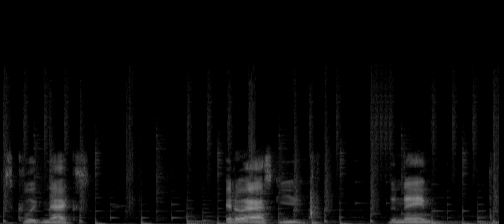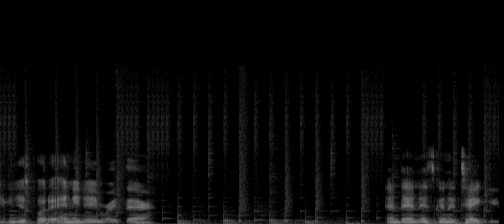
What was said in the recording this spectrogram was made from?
just click next. It'll ask you the name. You can just put any name right there. And then it's gonna take you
